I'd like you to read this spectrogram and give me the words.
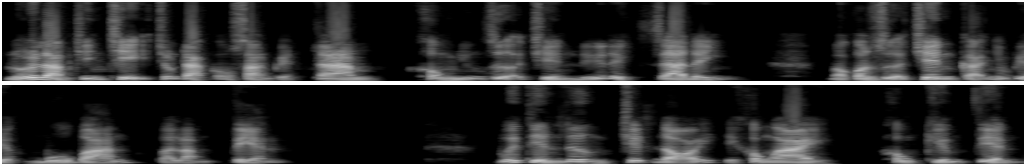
Lối làm chính trị trong Đảng Cộng sản Việt Nam không những dựa trên lý lịch gia đình mà còn dựa trên cả những việc mua bán và làm tiền. Với tiền lương chết đói thì không ai không kiếm tiền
